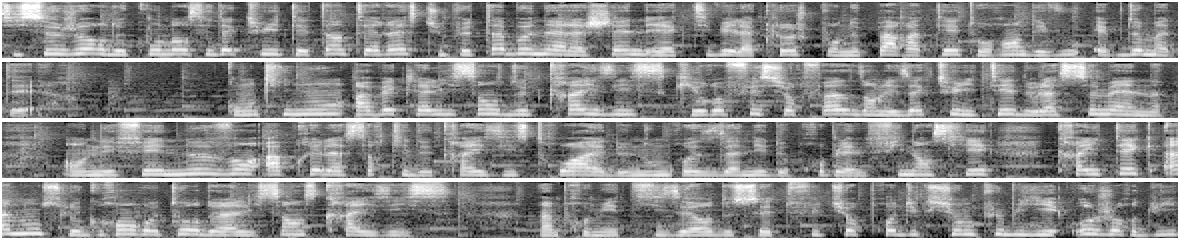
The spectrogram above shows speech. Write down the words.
Si ce genre de condensé d'actualité t'intéresse, tu peux t'abonner à la chaîne et activer la cloche pour ne pas rater ton rendez-vous hebdomadaire. Continuons avec la licence de Crysis qui refait surface dans les actualités de la semaine. En effet, 9 ans après la sortie de Crysis 3 et de nombreuses années de problèmes financiers, Crytek annonce le grand retour de la licence Crysis. Un premier teaser de cette future production publiée aujourd'hui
